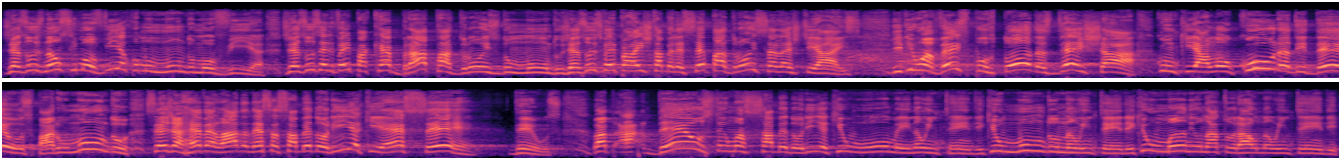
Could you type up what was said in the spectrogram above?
Jesus não se movia como o mundo movia. Jesus ele veio para quebrar padrões do mundo. Jesus veio para estabelecer padrões celestiais. E de uma vez por todas deixar com que a loucura de Deus para o mundo seja revelada nessa sabedoria que é ser Deus. Deus tem uma sabedoria que o homem não entende, que o mundo não entende, que o humano e o natural não entende.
